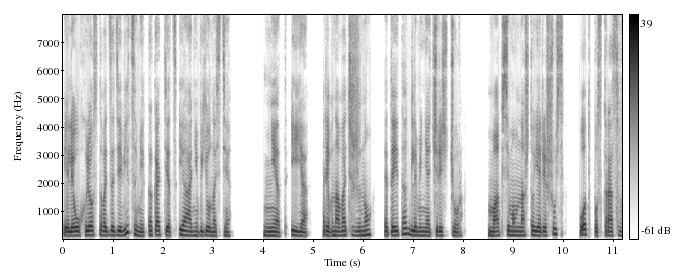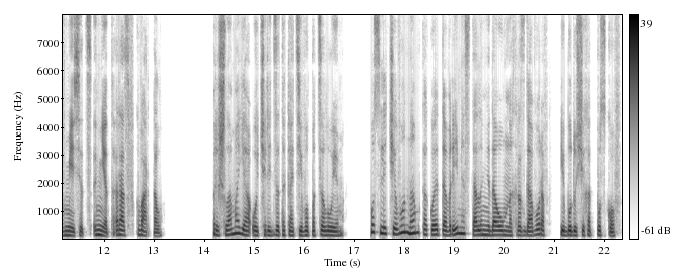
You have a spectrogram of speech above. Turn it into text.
Или ухлёстывать за девицами, как отец и Ани в юности? Нет, и я. Ревновать жену — это и так для меня чересчур. Максимум, на что я решусь, отпуск раз в месяц, нет, раз в квартал. Пришла моя очередь затыкать его поцелуем после чего нам какое-то время стало недоумных разговоров и будущих отпусков.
